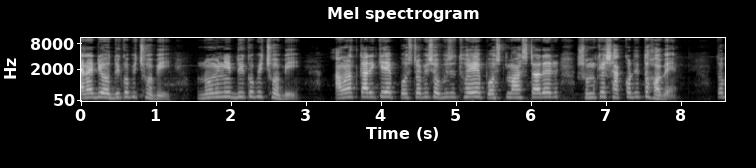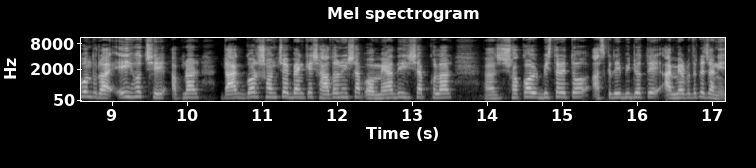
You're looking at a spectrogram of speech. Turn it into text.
এনআইডি ও দুই কপি ছবি। নমিনির দুই কপি ছবি। আমানতকারীকে পোস্ট অফিসে উপস্থিত হয়ে পোস্টমাস্টারের সম্মুখে স্বাক্ষর দিতে হবে। তো বন্ধুরা, এই হচ্ছে আপনার ডাকঘর সঞ্চয় ব্যাংকে সাধারণ হিসাব ও মেয়াদি হিসাব খোলার সকল বিস্তারিত আজকের এই ভিডিওতে আমি আপনাদেরকে জানিয়েছি।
